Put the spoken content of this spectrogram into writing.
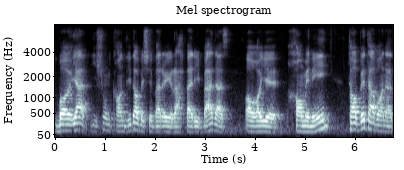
باید ایشون کاندیدا بشه برای رهبری بعد از آقای خامنی تا بتواند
